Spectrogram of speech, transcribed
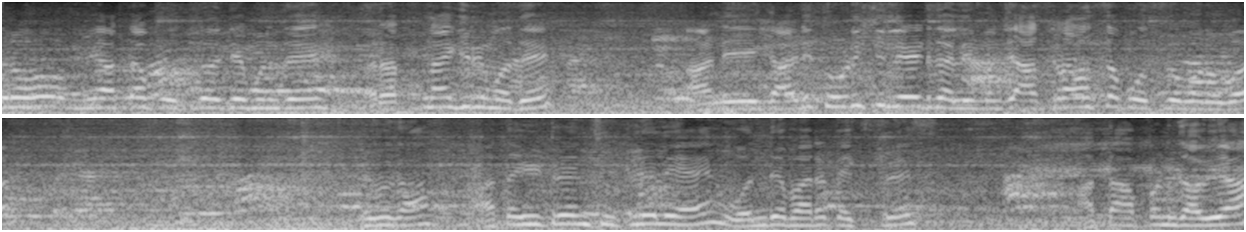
मित्र मी आता पोचलो ते म्हणजे रत्नागिरीमध्ये. आणि गाडी थोडीशी लेट झाली म्हणजे अकरा वाजता पोचलो बरोबर. हे बघा आता ही ट्रेन सुटलेली आहे वंदे भारत एक्सप्रेस. आता आपण जाऊया.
